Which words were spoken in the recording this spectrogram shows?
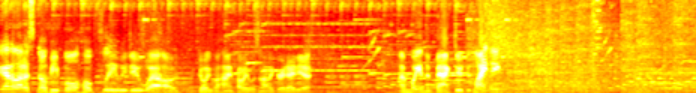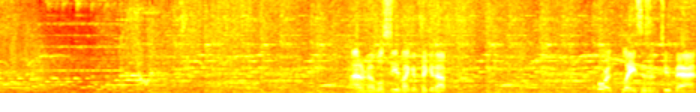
I got a lot of snow people. Hopefully we do well. Oh, going behind probably was not a great idea. I'm way in the back, dude. Lightning! I don't know. We'll see if I can pick it up. Fourth place isn't too bad.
